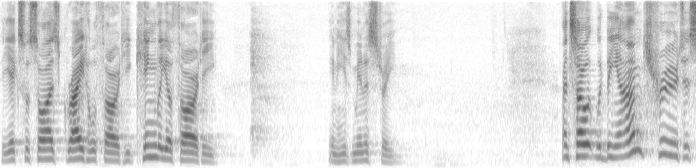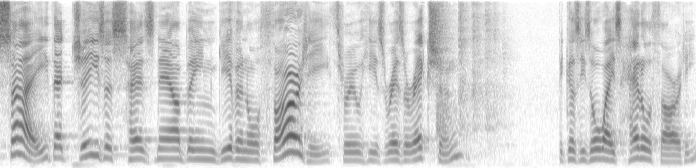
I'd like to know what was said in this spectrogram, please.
He exercised great authority, kingly authority in his ministry. And so it would be untrue to say that Jesus has now been given authority through his resurrection, because he's always had authority.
